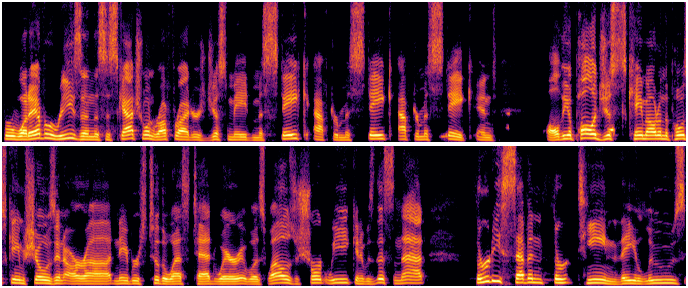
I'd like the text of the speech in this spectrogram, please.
For whatever reason, the Saskatchewan Roughriders just made mistake after mistake after mistake, and all the apologists came out on the post game shows in our uh, neighbors to the west, Ted, where it was, well, it was a short week and it was this and that. 37 13, they lose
